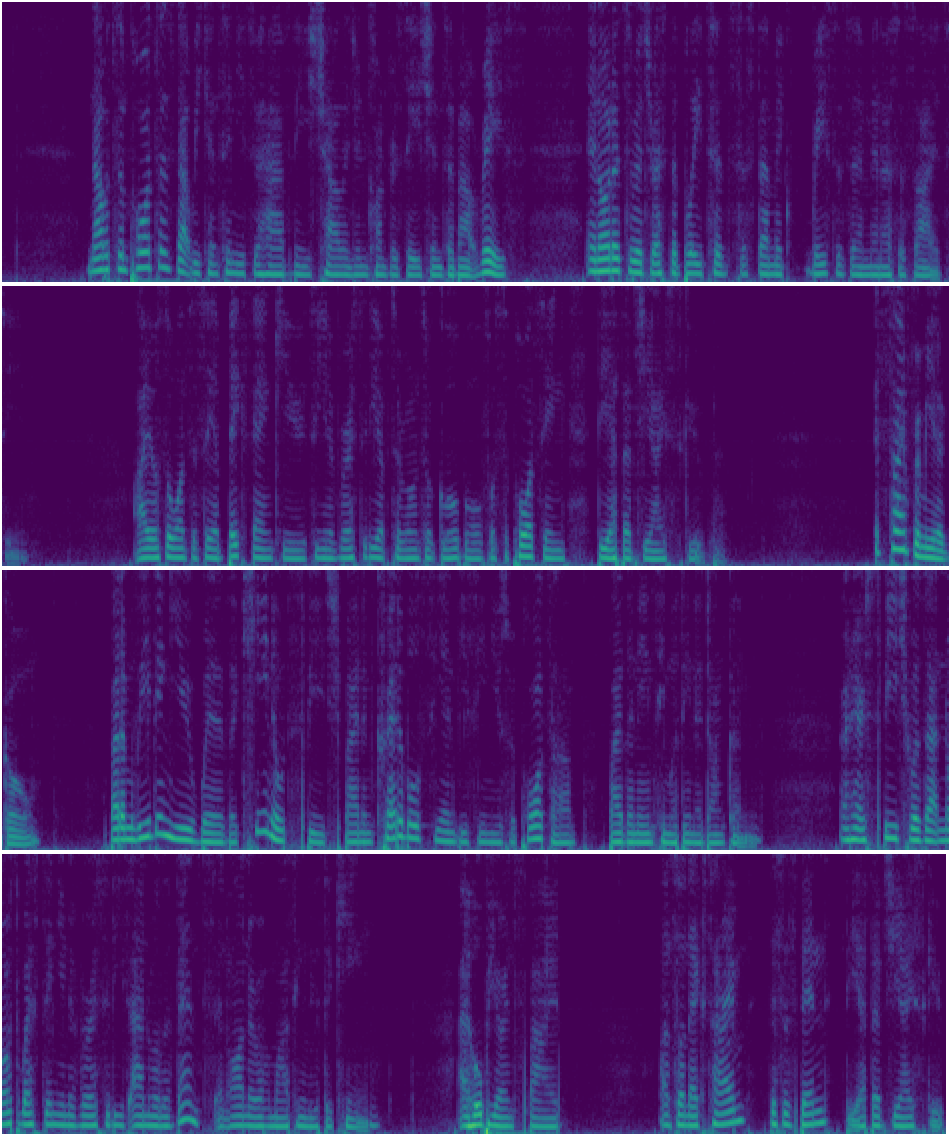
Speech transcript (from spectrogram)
Now, it's important that we continue to have these challenging conversations about race, in order to address the blatant systemic racism in our society. I also want to say a big thank you to University of Toronto Global for supporting the FFGI Scoop. It's time for me to go, but I'm leaving you with a keynote speech by an incredible CNBC News reporter by the name Timothina Duncan. And her speech was at Northwestern University's annual event in honor of Martin Luther King. I hope you're inspired. Until next time, this has been the FFGI Scoop.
